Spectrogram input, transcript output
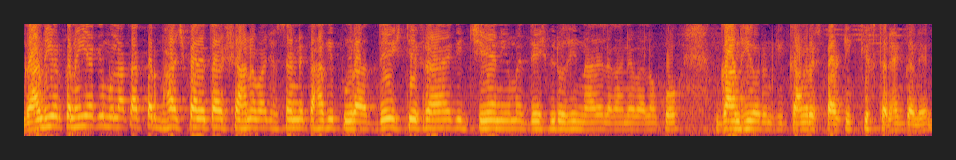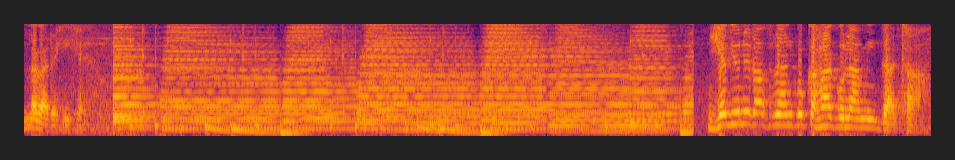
गांधी और कन्हैया की मुलाकात पर भाजपा नेता शाहनवाज हुसैन ने कहा कि पूरा देश देख रहा है कि जेएनयू में देश विरोधी नारे लगाने वालों को गांधी और उनकी कांग्रेस पार्टी किस तरह गले लगा रही है। जदयू ने गांधी को कहा, गुलामी गाथा।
